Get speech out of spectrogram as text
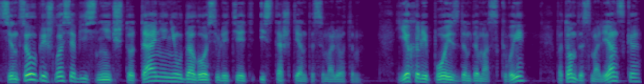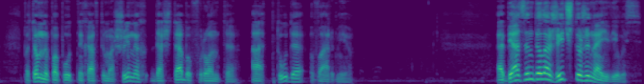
Сенцову пришлось объяснить, что Тане не удалось улететь из Ташкента самолетом. Ехали поездом до Москвы, потом до Смоленска, потом на попутных автомашинах до штаба фронта, а оттуда в армию. Обязан доложить, что жена явилась.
